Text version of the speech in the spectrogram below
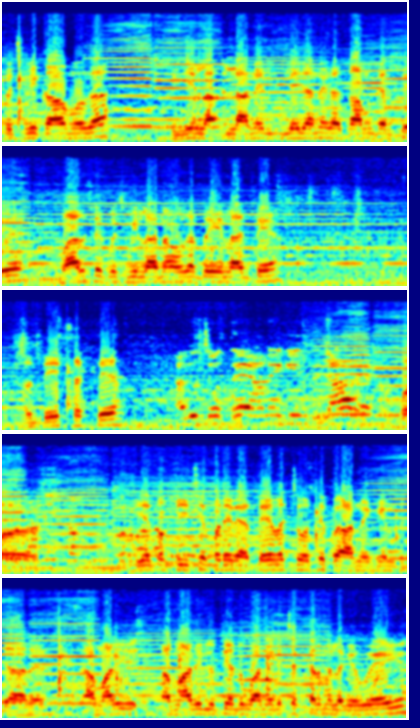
कुछ भी काम होगा ये ला, लाने ले जाने का काम करते हैं। बाहर से कुछ भी लाना होगा तो ये लाते हैं। तो देख सकते हैं। अभी चौथे आने की इंतज़ार है। बस। ये तो पीछे पड़े रहते हैं बस चौथे पर आने की इंतज़ार है। हमारी हमारी लुटिया डुबाने के चक्कर में लगे हुए हैं ये।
